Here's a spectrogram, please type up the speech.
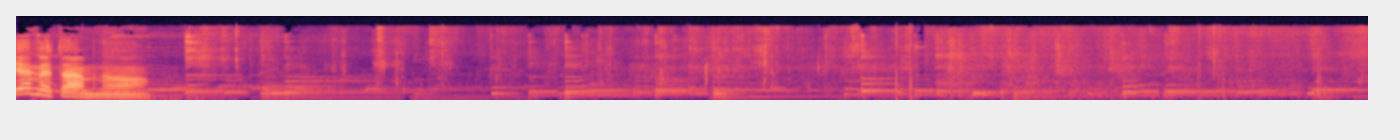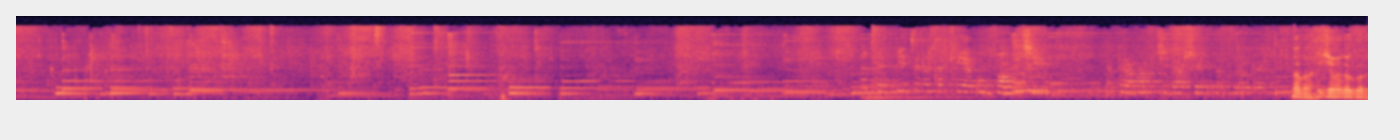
Idziemy tam, no. To takie jak u babci, prababci naszej do drogę. Dobra, idziemy do góry.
